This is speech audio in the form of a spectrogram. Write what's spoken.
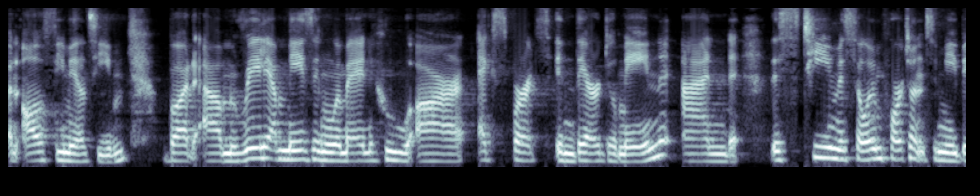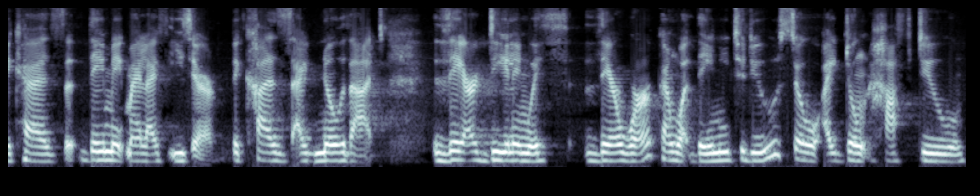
an all female team, but um, really amazing women who are experts in their domain. And this team is so important to me because they make my life easier because I know that they are dealing with their work and what they need to do. So I don't have to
